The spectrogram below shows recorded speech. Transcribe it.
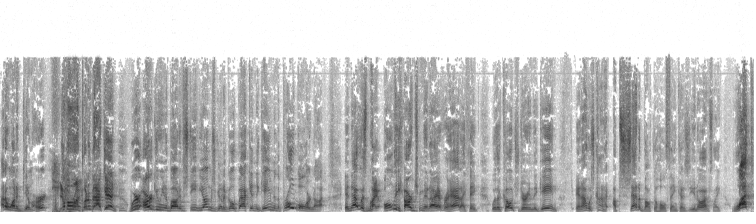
I don't want to get him hurt. Yeah, Come on, right. put him back in. We're arguing about if Steve Young's going to go back in the game in the Pro Bowl or not. And that was my only argument I ever had, I think, with a coach during the game. And I was kind of upset about the whole thing because, you know, I was like, what?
